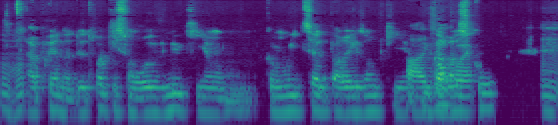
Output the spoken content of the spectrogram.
Mhm. Après, il y en a deux, trois qui sont revenus, qui ont, comme Witzel par exemple, qui, par Carrasco, mhm.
